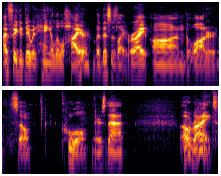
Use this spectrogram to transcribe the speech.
I figured they would hang a little higher, but this is like right on the water. So cool. There's that. All right.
